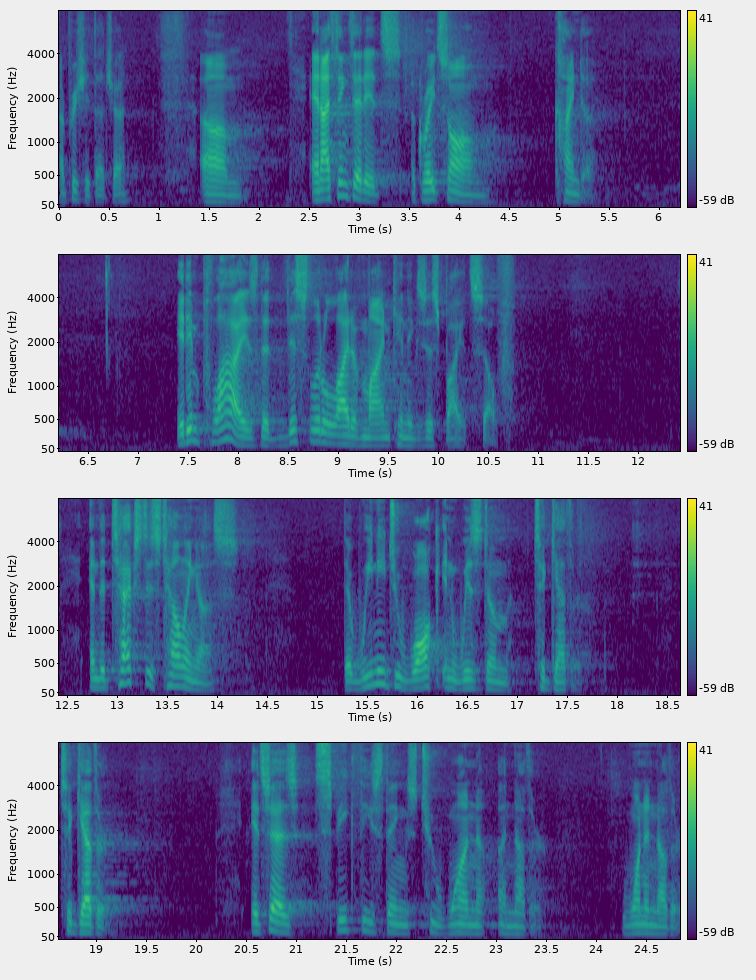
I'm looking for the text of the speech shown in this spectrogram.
I appreciate that, Chad. Um, and I think that it's a great song, kinda. It implies that this little light of mine can exist by itself. And the text is telling us that we need to walk in wisdom together. Together. It says, speak these things to one another. One another.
